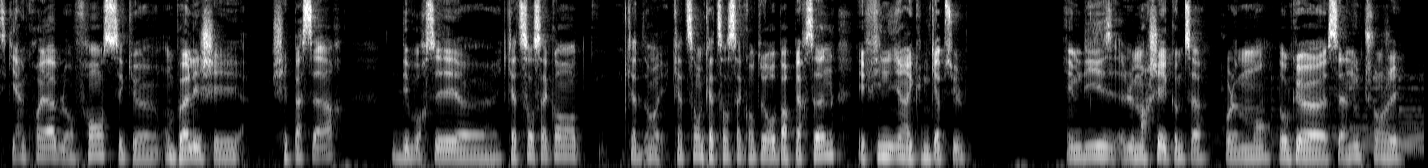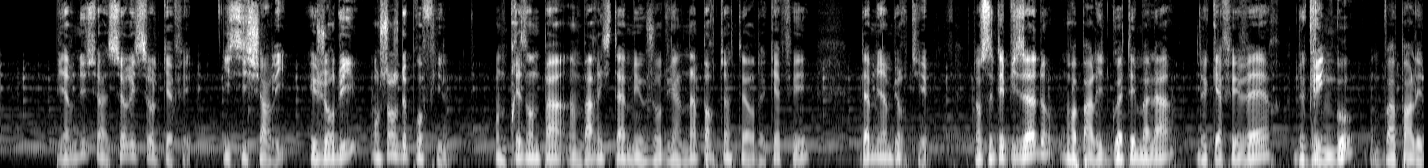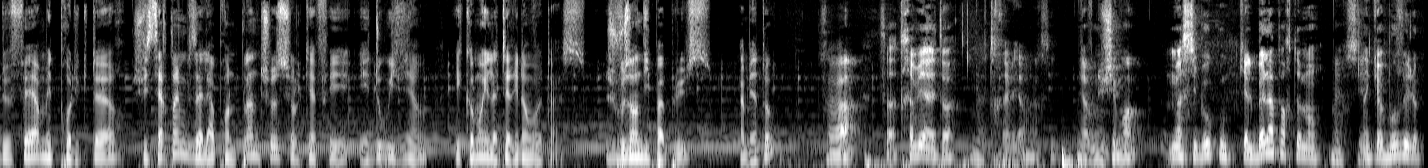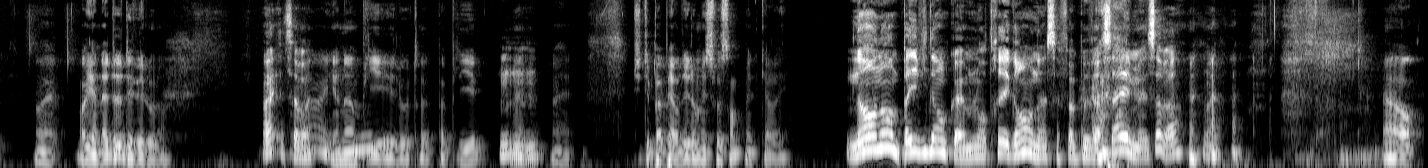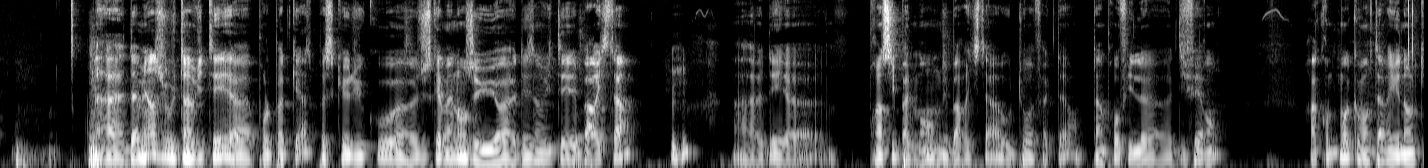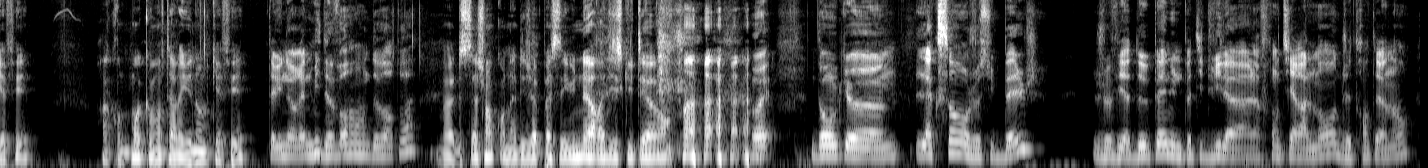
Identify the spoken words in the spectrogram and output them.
ce qui est incroyable en France, c'est qu'on peut aller chez, chez Passard, débourser 450, 400, 450 euros par personne et finir avec une capsule. Et me disent, le marché est comme ça pour le moment, donc euh, c'est à nous de changer. Bienvenue sur la cerise sur le café. Ici Charlie. Et aujourd'hui, on change de profil. On ne présente pas un barista, mais aujourd'hui un importateur de café, Damien Burtier. Dans cet épisode, on va parler de Guatemala, de café vert, de gringo, on va parler de ferme et de producteurs. Je suis certain que vous allez apprendre plein de choses sur le café et d'où il vient et comment il atterrit dans vos tasses. Je vous en dis pas plus. À bientôt. Ça va? Ça va très bien et toi? Bah, Très bien, merci. Bienvenue chez moi. Merci beaucoup. Quel bel appartement. Merci. Avec un beau vélo. Ouais. Il y en a deux des vélos là. Ouais, ça va. Il y en a un plié et l'autre pas plié. Mm-hmm. ouais. Tu t'es pas perdu dans mes 60 mètres carrés? Non, non, pas évident quand même. L'entrée est grande, hein. ça fait un peu Versailles, mais ça va. Alors, euh, Damien, je voulais t'inviter euh, pour le podcast parce que du coup, euh, jusqu'à maintenant, j'ai eu des invités baristas, mhm. des, principalement des baristas ou torréfacteurs. Tu as un profil différent. Raconte-moi comment t'es arrivé dans le café. Raconte-moi comment t'es arrivé dans le café. T'as une heure et demie devant, devant toi? Bah, Sachant qu'on a déjà passé une heure à discuter avant. ouais. Donc, euh, l'accent, je suis belge. Je vis à Deux Peines, une petite ville à la frontière allemande. J'ai 31 ans.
